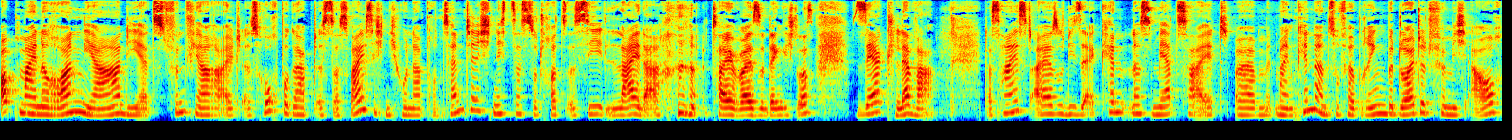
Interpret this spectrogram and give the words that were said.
Ob meine Ronja, die jetzt fünf Jahre alt ist, hochbegabt ist, das weiß ich nicht hundertprozentig. Nichtsdestotrotz ist sie leider, teilweise denke ich das, sehr clever. Das heißt also, diese Erkenntnis, mehr Zeit äh, mit meinen Kindern zu verbringen, bedeutet für mich auch,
